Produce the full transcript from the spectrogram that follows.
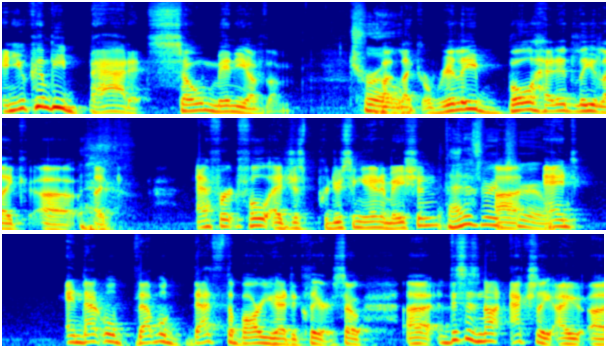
And you can be bad at so many of them True. but like really bullheadedly like uh like effortful at just producing an animation That is very Uh, true. and and that will that will that's the bar you had to clear so uh this is not actually i uh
